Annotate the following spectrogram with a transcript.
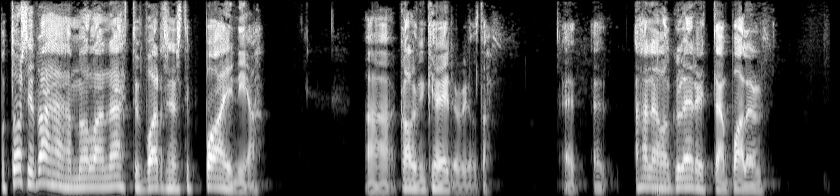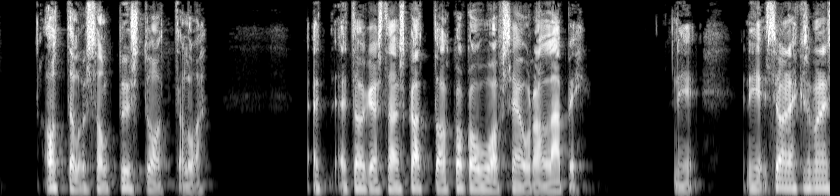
Mutta tosi vähän me ollaan nähty varsinaisesti painia äh, Calvin Caterilta. Et, et, hänellä on kyllä erittäin paljon otteluissa ollut pystyottelua – että et oikeastaan jos katsoo koko UFC-uran läpi, niin, niin se on ehkä semmoinen,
